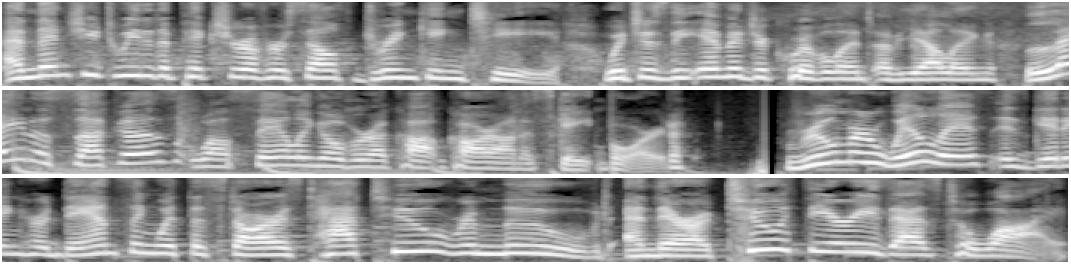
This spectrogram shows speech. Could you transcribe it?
And then she tweeted a picture of herself drinking tea, which is the image equivalent of yelling, later suckers, while sailing over a cop car on a skateboard. Rumor Willis is getting her Dancing with the Stars tattoo removed, and there are two theories as to why.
